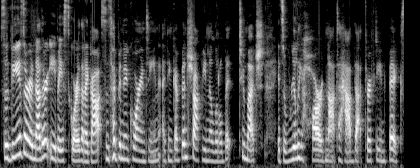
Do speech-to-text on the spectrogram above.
So these are another eBay score that I got since I've been in quarantine. I think I've been shopping a little bit too much. It's really hard not to have that thrifting fix.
